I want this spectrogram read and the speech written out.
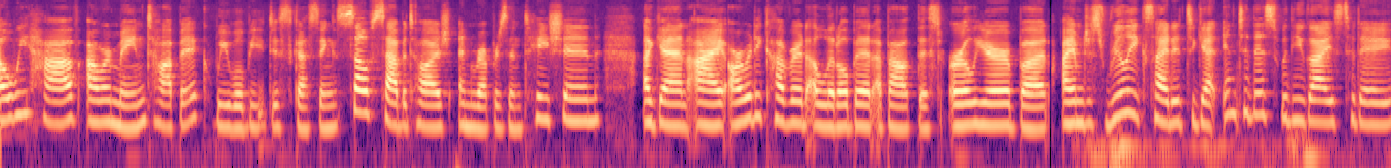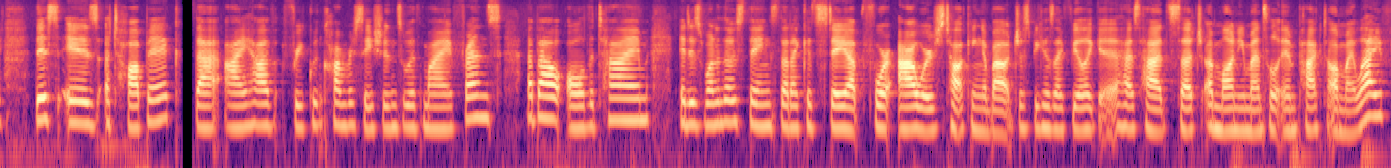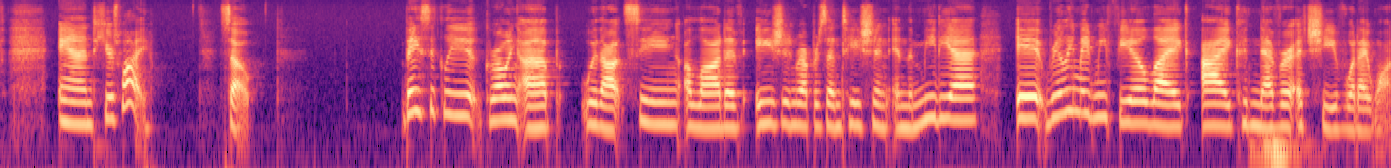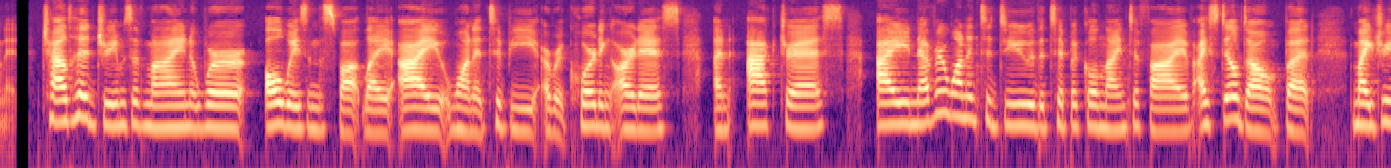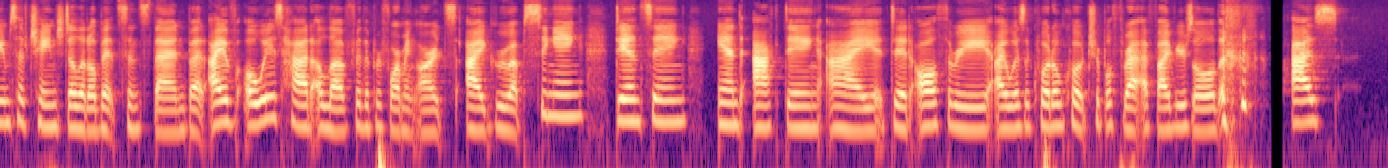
Now we have our main topic. We will be discussing self sabotage and representation. Again, I already covered a little bit about this earlier, but I am just really excited to get into this with you guys today. This is a topic that I have frequent conversations with my friends about all the time. It is one of those things that I could stay up for hours talking about just because I feel like it has had such a monumental impact on my life. And here's why. So, basically, growing up without seeing a lot of Asian representation in the media, it really made me feel like I could never achieve what I wanted. Childhood dreams of mine were always in the spotlight. I wanted to be a recording artist, an actress. I never wanted to do the typical 9 to 5. I still don't, but my dreams have changed a little bit since then, but I have always had a love for the performing arts. I grew up singing, dancing, and acting. I did all three. I was a quote unquote triple threat at five years old. As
